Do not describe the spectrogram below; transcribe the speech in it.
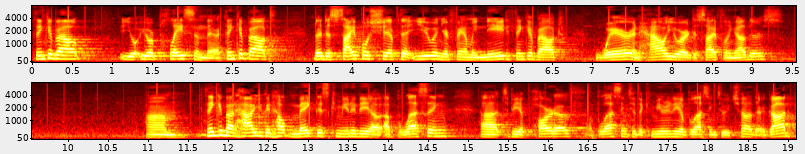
Think about your, your place in there. Think about the discipleship that you and your family need. Think about where and how you are discipling others. Um, think about how you can help make this community a, a blessing uh, to be a part of, a blessing to the community, a blessing to each other. God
